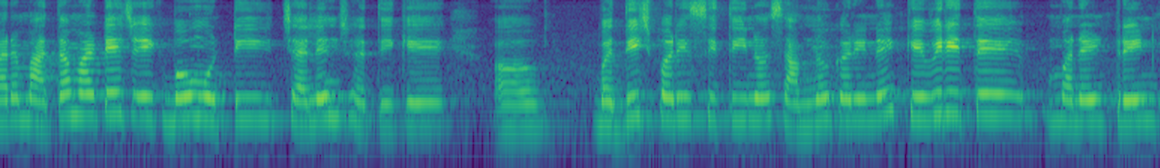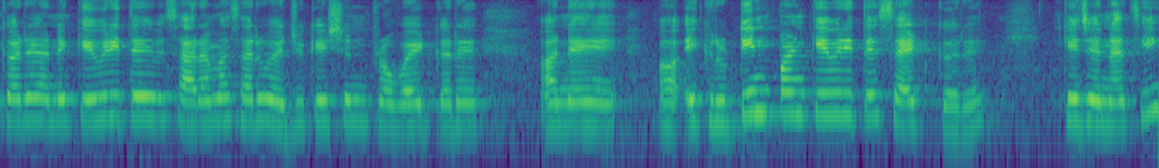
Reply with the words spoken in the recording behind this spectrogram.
મારા માતા માટે જ એક બહુ મોટી ચેલેન્જ હતી કે બધી જ પરિસ્થિતિનો સામનો કરીને કેવી રીતે મને ટ્રેન કરે અને કેવી રીતે સારામાં સારું એજ્યુકેશન પ્રોવાઈડ કરે અને એક રૂટીન પણ કેવી રીતે સેટ કરે. કે જેનાથી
